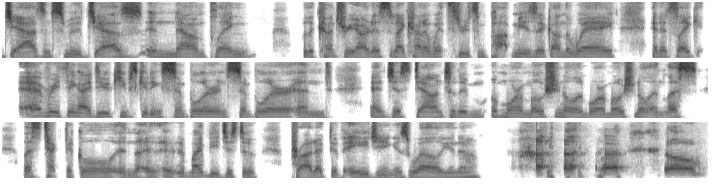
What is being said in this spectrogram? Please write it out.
jazz and smooth jazz, and now I'm playing with a country artist, and I kind of went through some pop music on the way, and it's like everything I do keeps getting simpler and simpler, and and just down to the more emotional and more emotional and less less technical, and uh, it might be just a product of aging as well, you know. um,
